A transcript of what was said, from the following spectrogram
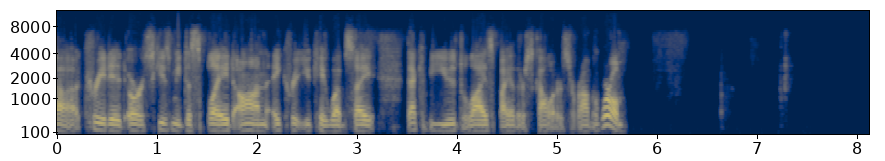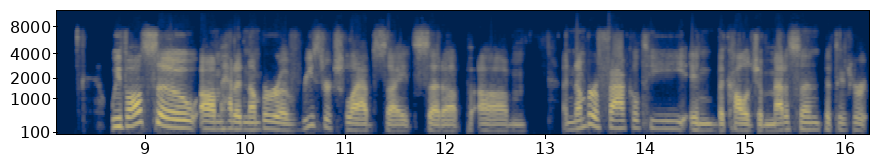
uh, created or excuse me displayed on a Create UK website that can be utilized by other scholars around the world. We've also um, had a number of research lab sites set up. Um, a number of faculty in the College of Medicine, particular,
